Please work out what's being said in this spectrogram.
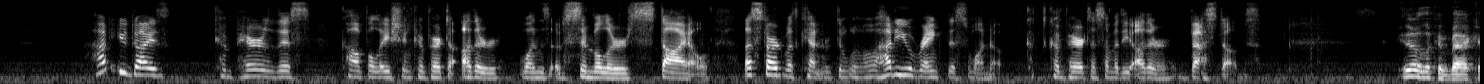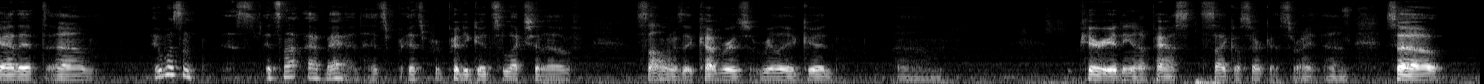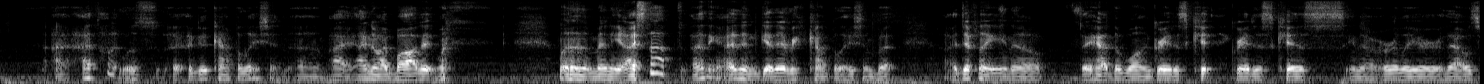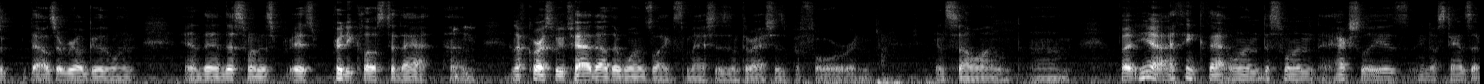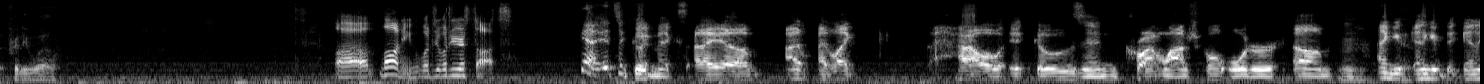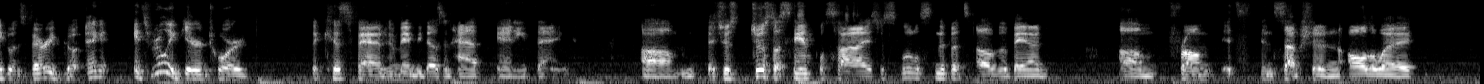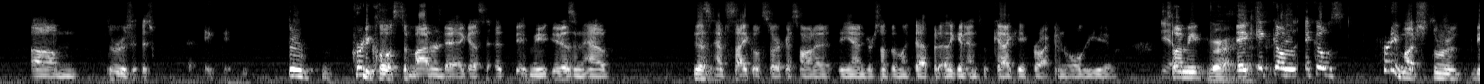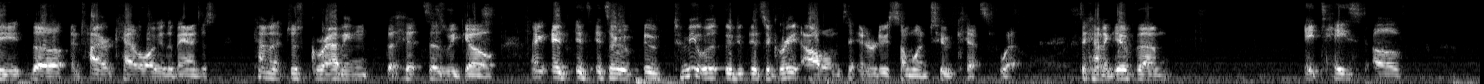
how do you guys compare this compilation compared to other ones of similar style? Let's start with Ken. How do you rank this one compared to some of the other best ofs? You know, looking back at it, um, it wasn't. It's, it's, not that bad. It's it's a pretty good selection of songs. It covers really a good um, period. You know, past Psycho Circus, right? Um, so I, I, thought it was a, a good compilation. Um, I, I know I bought it when one of the many. I stopped. I think I didn't get every compilation, but I definitely you know they had the one greatest ki- greatest kiss you know earlier. That was a that was a real good one. And then this one is is pretty close to that. Um, and of course we've had other ones like smashes and thrashes before and and so on. Um, but yeah i think that one this one actually is you know stands up pretty well. Uh, lonnie what, what are your thoughts yeah it's a good mix i um i, I like how it goes in chronological order. Um, mm, I think it, I think it, I think it was very good. I think it, it's really geared toward the Kiss fan who maybe doesn't have anything. Um, it's just just a sample size, just little snippets of the band um, from its inception all the way um, through. It's, they're pretty close to modern day, I guess. It, it, it doesn't have it doesn't have Psycho Circus on it at the end or something like that, but I think it ends with God gave rock and roll to you. Yeah. So I mean, right, it, it goes it goes pretty much through the the entire catalog of the band, just kind of just grabbing the hits as we go. I, it, it's it's a it, to me it, it's a great album to introduce someone to Kiss with, to kind of give them a taste of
